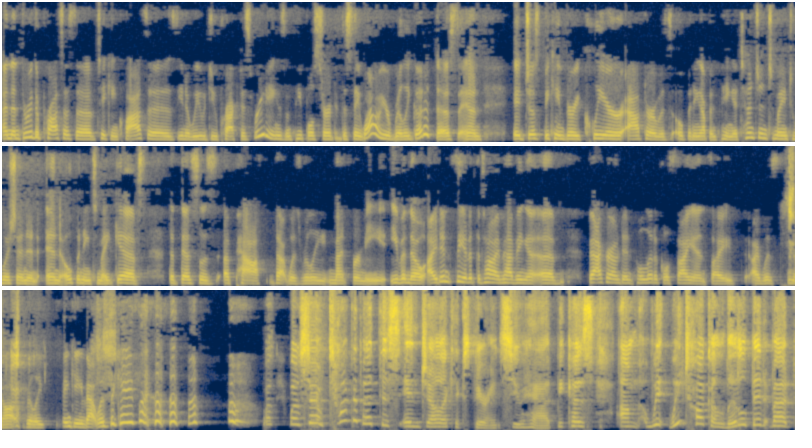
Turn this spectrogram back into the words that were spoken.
And then through the process of taking classes, you know, we would do practice readings and people started to say, wow, you're really good at this. And it just became very clear after I was opening up and paying attention to my intuition and, and opening to my gifts that this was a path that was really meant for me. Even though I didn't see it at the time, having a, a background in political science, I, I was not really thinking that was the case. Well, well, so talk about this angelic experience you had because um, we we talk a little bit about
